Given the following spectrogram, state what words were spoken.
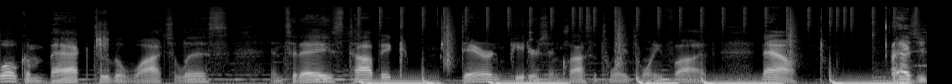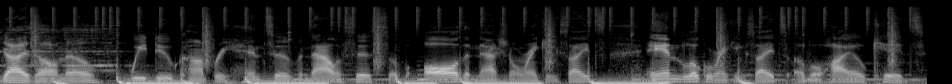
Welcome back to the watch list. And today's topic Darryn Peterson, class of 2025. Now, as you guys all know, we do comprehensive analysis of all the national ranking sites and local ranking sites of Ohio kids.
